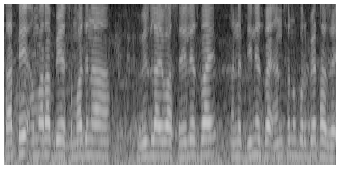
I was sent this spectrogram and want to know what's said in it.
સાથે અમારા બે સમાજના વિરલા એવા શૈલેષભાઈ અને દિનેશભાઈ અનશન ઉપર બેઠા છે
